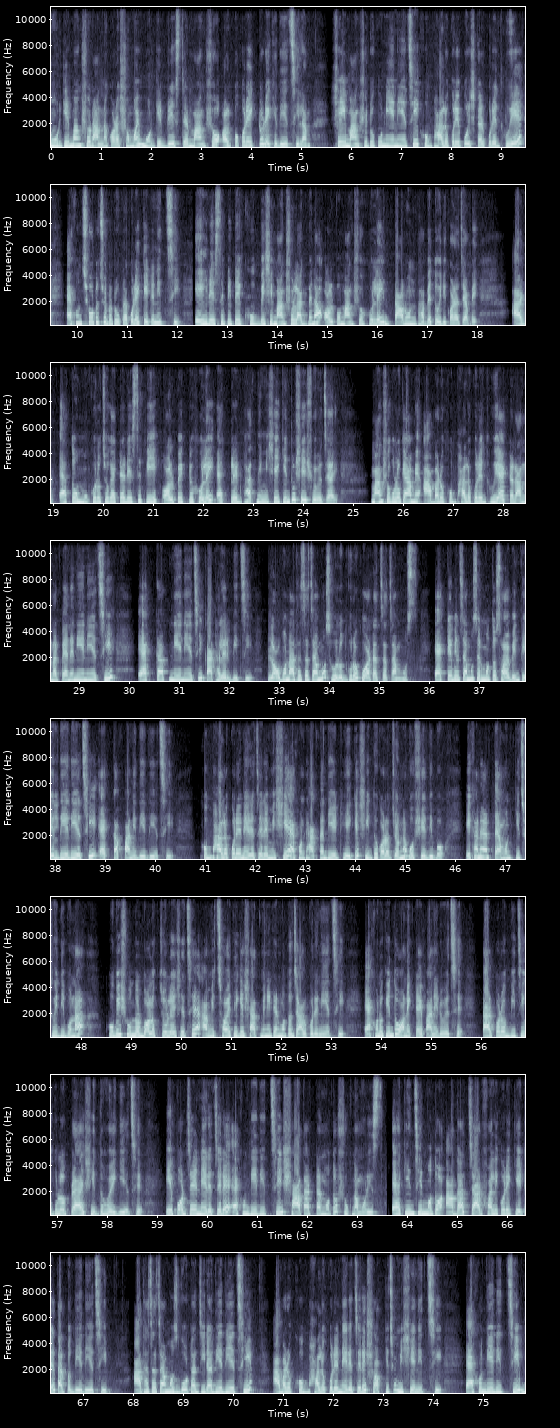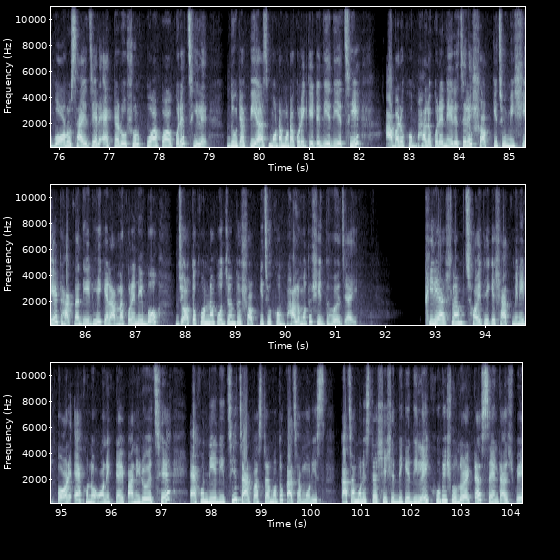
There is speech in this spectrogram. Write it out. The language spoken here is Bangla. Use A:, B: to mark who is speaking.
A: মুরগির মাংস রান্না করার সময় মুরগির ব্রেস্টের মাংস অল্প করে একটু রেখে দিয়েছিলাম। সেই মাংসটুকু নিয়ে নিয়েছি, খুব ভালো করে পরিষ্কার করে ধুয়ে এখন ছোট ছোট টুকরা করে কেটে নিচ্ছি। এই রেসিপিতে খুব বেশি মাংস লাগবে না, অল্প মাংস হলেই দারুণভাবে তৈরি করা যাবে। আর এত মুখরোচক একটা রেসিপি অল্প একটু হলেই এক প্লেট ভাত নিমিষেই কিন্তু শেষ হয়ে যায়। মাংসগুলোকে আমি আবারও খুব ভালো করে ধুয়ে একটা রান্নার প্যানে নিয়ে নিয়েছি। এক কাপ নিয়ে নিয়েছি কাঁঠালের বিচি, লবণ আধা চা চামচ, হলুদ গুঁড়ো, কোয়াটার চা চামচ, এক টেবিল চামচের মতো সয়াবিন তেল দিয়ে দিয়েছি, এক কাপ পানি দিয়ে দিয়েছি। খুব ভালো করে নেড়েচেড়ে মিশিয়ে এখন ঢাকনা দিয়ে ঢেকে সিদ্ধ করার জন্য বসিয়ে দিব। এখানে আর তেমন কিছুই দিব না। খুবই সুন্দর বলক চলে এসেছে। আমি ছয় থেকে সাত মিনিটের মতো জাল করে নিয়েছি। এখনও কিন্তু অনেকটাই পানি রয়েছে। তারপরও বিচিগুলো প্রায় সিদ্ধ হয়ে গিয়েছে। এ পর্যায়ে নেড়ে চেড়ে এখন দিয়ে দিচ্ছি সাত আটটার মতো শুকনা মরিচ। এক ইঞ্চির মতো আদা চার ফালি করে কেটে তারপর দিয়ে দিয়েছি। আধা চা চামচ গোটা জিরা দিয়ে দিয়েছি। আবারও খুব ভালো করে নেড়ে চেড়ে সব কিছু মিশিয়ে নিচ্ছি। এখন দিয়ে দিচ্ছি বড় সাইজের একটা রসুন কোয়া কোয়া করে ছিলে। দুইটা পেঁয়াজ মোটা মোটা করে কেটে দিয়ে দিয়েছি। আবারও খুব ভালো করে নেড়ে চেড়ে সব কিছু মিশিয়ে ঢাকনা দিয়ে ঢেকে রান্না করে নিব। যতক্ষণ না পর্যন্ত সব কিছু খুব ভালো মতো সিদ্ধ হয়ে যায়। ফিরে আসলাম ছয় থেকে সাত মিনিট পর। এখনও অনেকটাই পানি রয়েছে। এখন দিয়ে দিচ্ছি চার পাঁচটার মতো কাঁচামরিচ। কাঁচামরিচটা শেষের দিকে দিলেই খুবই সুন্দর একটা সেন্ট আসবে।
